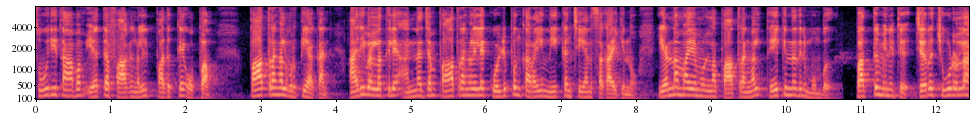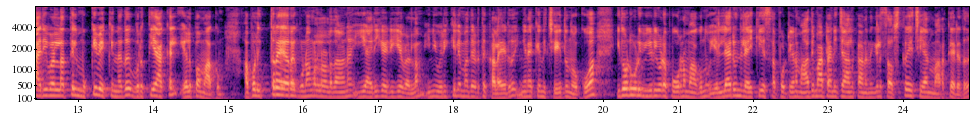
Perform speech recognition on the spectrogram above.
സൂര്യതാപം ഏറ്റ ഭാഗങ്ങളിൽ പതുക്കെ ഒപ്പാം. പാത്രങ്ങൾ വൃത്തിയാക്കാൻ. അരിവെള്ളത്തിലെ അന്നജം പാത്രങ്ങളിലെ കൊഴുപ്പും കറയും നീക്കം ചെയ്യാൻ സഹായിക്കുന്നു. എണ്ണമയമുള്ള പാത്രങ്ങൾ തേക്കുന്നതിന് മുമ്പ്. പത്ത് മിനിറ്റ് ചെറു ചൂടുള്ള അരിവെള്ളത്തിൽ മുക്കി വെക്കുന്നത് വൃത്തിയാക്കൽ എളുപ്പമാക്കും. അപ്പോൾ ഇത്രയേറെ ഗുണങ്ങളുള്ളതാണ് ഈ അരി കഴുകിയ വെള്ളം. ഇനി ഒരിക്കലും അതെടുത്ത് കളയരുത്. ഇങ്ങനെയൊക്കെ ഒന്ന് ചെയ്തു നോക്കുക. ഇതോടുകൂടി വീഡിയോയുടെ പൂർണമാകുന്നു. എല്ലാവരും ലൈക്ക് ചെയ്ത് സപ്പോർട്ട് ചെയ്യണം. ആദ്യമായിട്ടാണ് ഈ ചാനൽ കാണുന്നതെങ്കിൽ സബ്സ്ക്രൈബ് ചെയ്യാൻ മറക്കരുത്.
